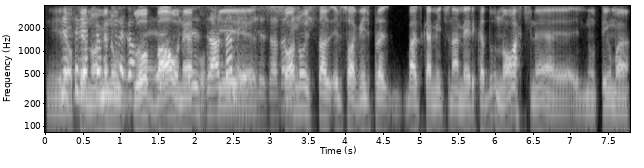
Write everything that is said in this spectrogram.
Ele é um fenômeno global, né? Exatamente, exatamente. Só no, ele só vende pra, basicamente na América do Norte, né? É, ele não tem uma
